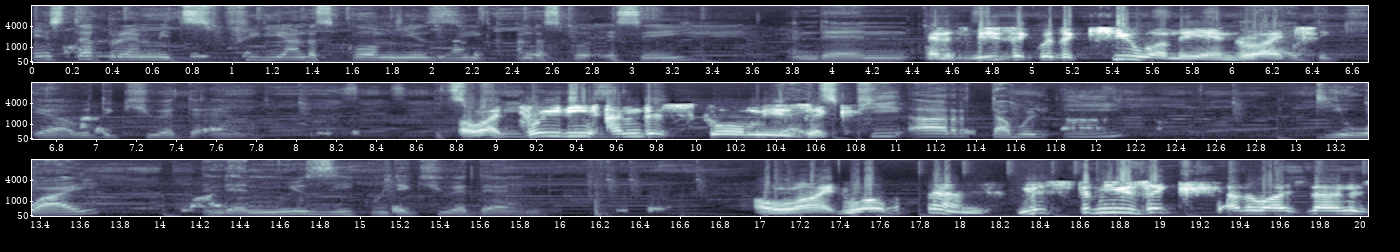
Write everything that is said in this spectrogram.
Instagram, it's Preedy underscore music underscore SA. And then. And it's music with a Q on the end, right? Yeah, with the, yeah, with the Q at the end. It's All right, Preedy underscore music. Yeah, P R E E D Y and then music with a Q at the end. All right. Well, Mr. Musiq, otherwise known as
